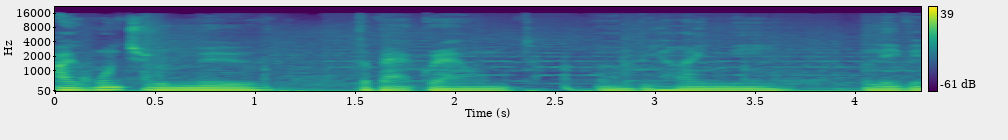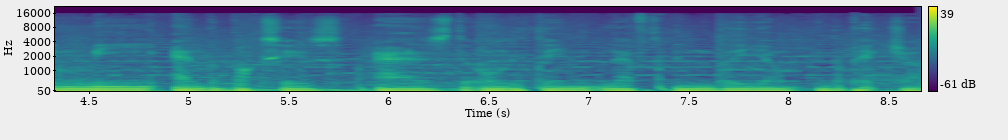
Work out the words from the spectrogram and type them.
I want to remove the background um, behind me leaving me and the boxes as the only thing left in the um, in the picture.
